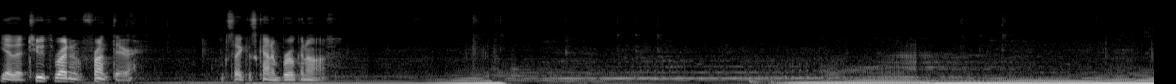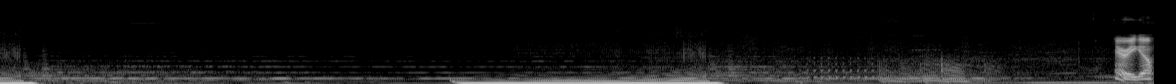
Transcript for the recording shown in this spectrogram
yeah, that tooth right in front there looks like it's kind of broken off. There we go.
